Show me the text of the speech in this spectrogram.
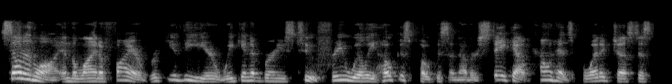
Son-in-law in the Line of Fire, Rookie of the Year, Weekend at Bernie's 2, Free Willy, Hocus Pocus, Another Stakeout, Coneheads, Poetic Justice,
